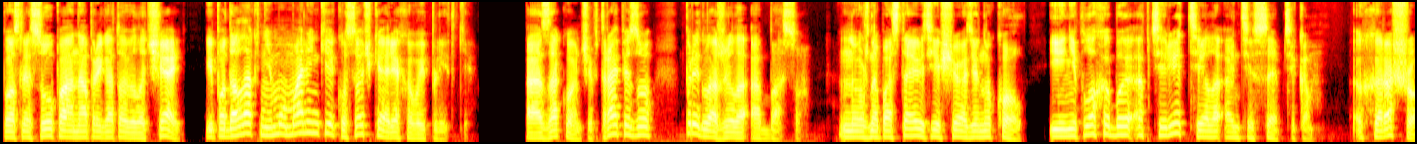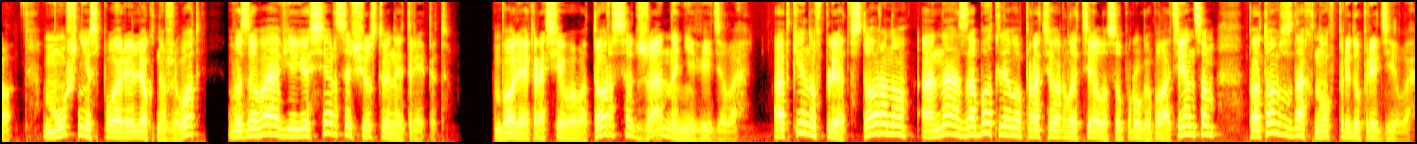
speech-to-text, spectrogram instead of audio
После супа она приготовила чай и подала к нему маленькие кусочки ореховой плитки. А закончив трапезу, предложила Аббасу. «Нужно поставить еще один укол, и неплохо бы обтереть тело антисептиком». Хорошо. Муж, не споря, лег на живот, вызывая в ее сердце чувственный трепет. Более красивого торса Джанна не видела. Откинув плед в сторону, она заботливо протерла тело супруга полотенцем, потом, вздохнув, предупредила.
